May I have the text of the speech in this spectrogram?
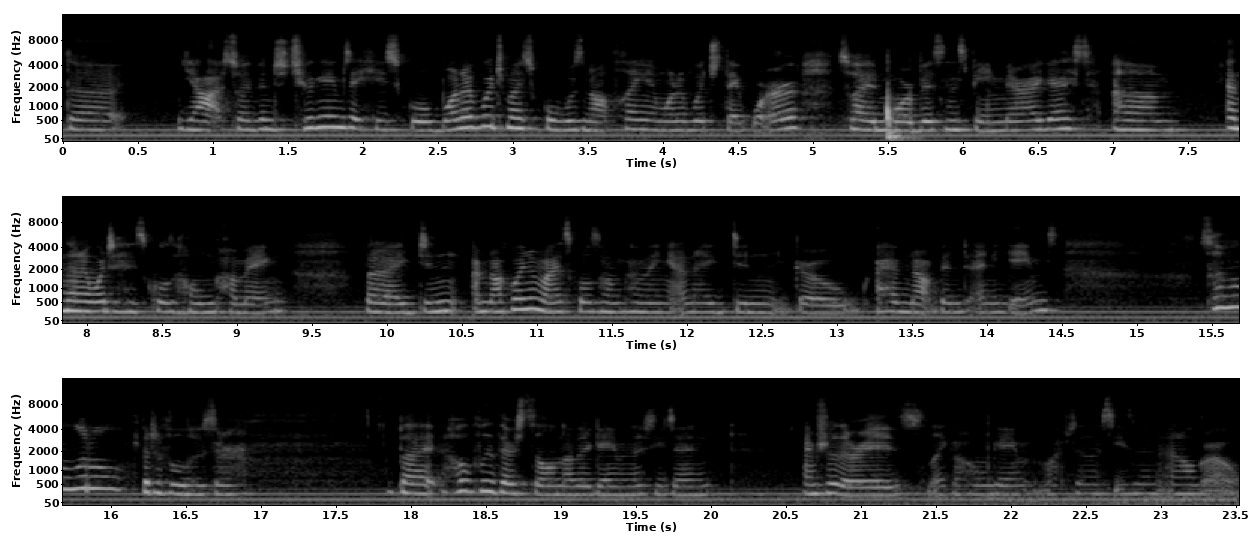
the, yeah, so I've been to two games at his school, one of which my school was not playing and one of which they were. So I had more business being there, I guess. Um, and then I went to his school's homecoming. But I didn't, I'm not going to my school's homecoming and I didn't go, I have not been to any games. So I'm a little bit of a loser. But hopefully there's still another game in the season. I'm sure there is like a home game left in the season, and I'll go.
